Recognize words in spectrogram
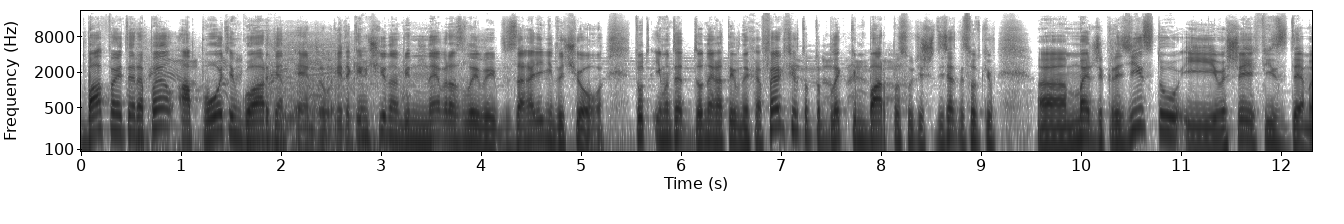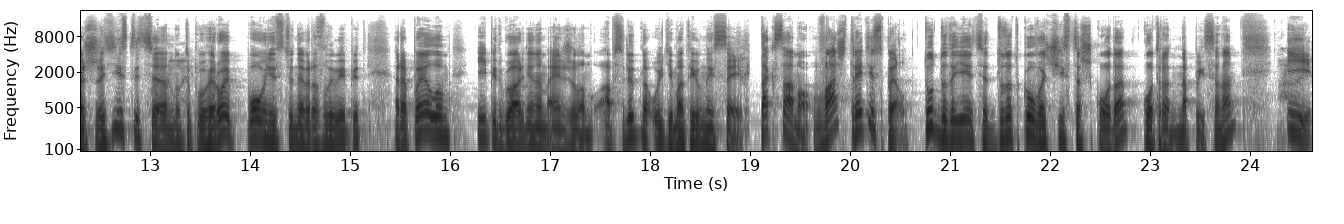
бафаєте репел, а потім Guardian Angel. І таким чином він не вразливий взагалі ні до чого. Тут імунітет до негативних ефектів, тобто Black Kimbar, по суті, 60% е, Magic резісту, і ще й Damage резіститься. Ну, типу, герой повністю невразливий під репелом і під Гуардіаном Енджелом. Абсолютно ультимативний сейв. Так само, ваш третій спел. Тут додається додаткова чиста шкода, котра написана. І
